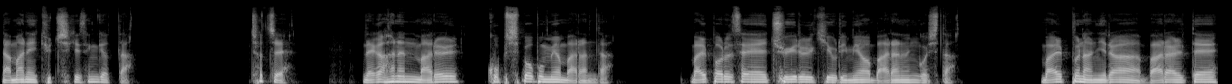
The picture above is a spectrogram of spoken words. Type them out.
나만의 규칙이 생겼다. 첫째, 내가 하는 말을 곱씹어 보며 말한다. 말버릇에 주의를 기울이며 말하는 것이다. 말뿐 아니라 말할 때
